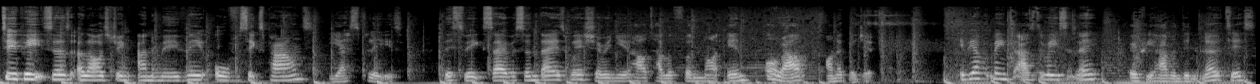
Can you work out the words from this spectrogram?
Two pizzas, a large drink, and a movie, all for £6? Yes, please. This week's Saver Sundays, we're showing you how to have a fun night in or out on a budget. If you haven't been to Asda recently, or if you haven't didn't notice,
